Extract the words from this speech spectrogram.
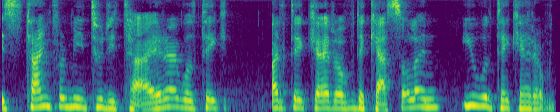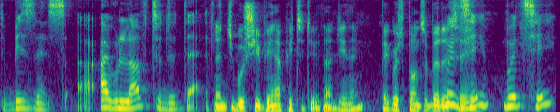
"It's time for me to retire. I will take." I'll take care of the castle and you will take care of the business. I would love to do that. And will she be happy to do that, do you think? Big responsibility. We'll see. We'll see.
